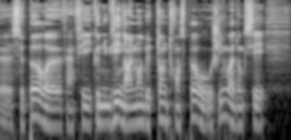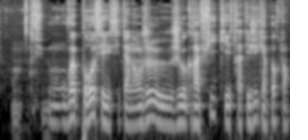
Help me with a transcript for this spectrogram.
euh, ce port euh, fait économiser énormément de temps de transport aux Chinois. Donc c'est on voit que pour eux, c'est un enjeu géographique et stratégique important.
